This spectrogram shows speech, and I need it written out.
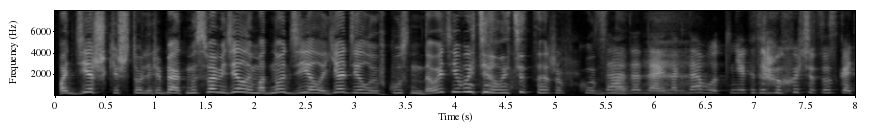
поддержки, что ли. Ребят, мы с вами делаем одно дело, я делаю вкусно, давайте и вы делаете тоже вкусно. Да, да, да. Иногда вот некоторым хочется сказать,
